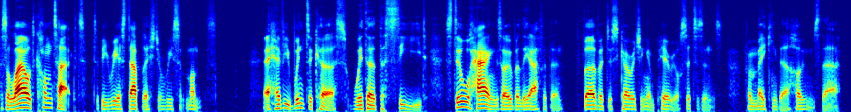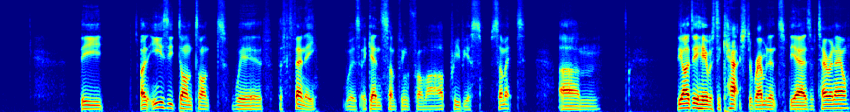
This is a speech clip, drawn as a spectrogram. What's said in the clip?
has allowed contact to be re-established in recent months. A heavy winter curse, Wither the Seed, still hangs over Liathaven, further discouraging Imperial citizens from making their homes there. The uneasy entente with the Feni was again something from our previous summit. Um, the idea here was to catch the remnants of the heirs of Terunael.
